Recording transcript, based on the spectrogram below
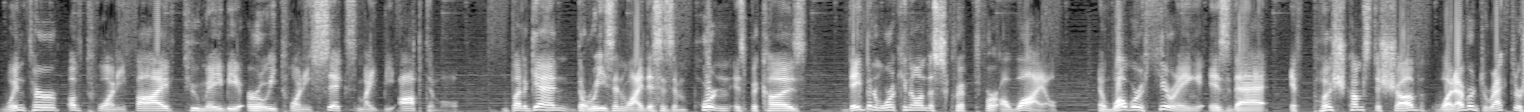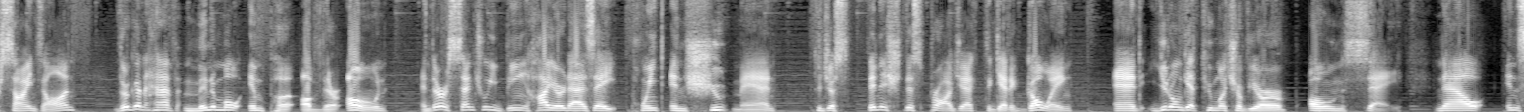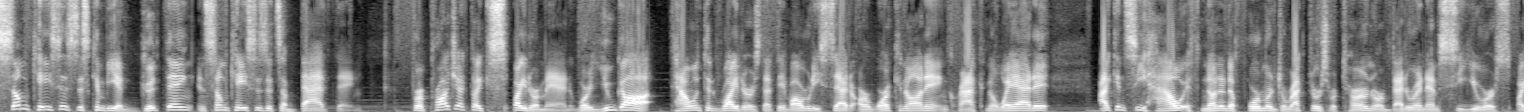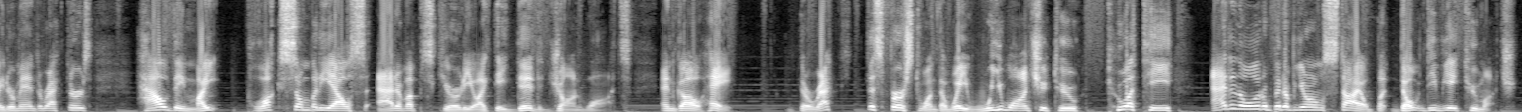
winter of 25 to maybe early 26 might be optimal. But again, the reason why this is important is because they've been working on the script for a while. And what we're hearing is that if push comes to shove, whatever director signs on, they're going to have minimal input of their own and they're essentially being hired as a point and shoot man to just finish this project to get it going, and you don't get too much of your own say. Now, in some cases, this can be a good thing, in some cases, it's a bad thing. For a project like Spider Man, where you got talented writers that they've already said are working on it and cracking away at it, I can see how, if none of the former directors return or veteran MCU or Spider Man directors, how they might pluck somebody else out of obscurity like they did Jon Watts and go, hey, direct this first one the way we want you to, to a T, add in a little bit of your own style, but don't deviate too much.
